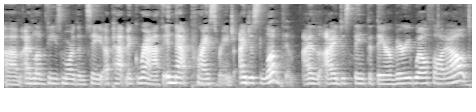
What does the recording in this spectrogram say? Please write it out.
Um, I love these more than say a Pat McGrath in that price range. I just love them. I, I just think that they are very well thought out.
